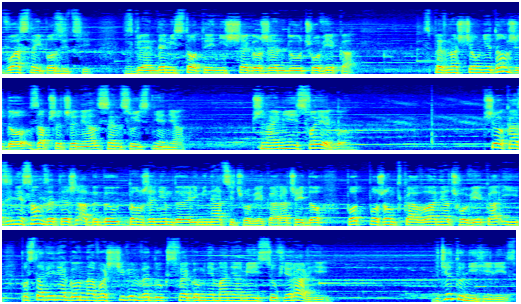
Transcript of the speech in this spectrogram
własnej pozycji, względem istoty niższego rzędu człowieka. Z pewnością nie dąży do zaprzeczenia sensu istnienia, przynajmniej swojego. Przy okazji nie sądzę też, aby był dążeniem do eliminacji człowieka, raczej do podporządkowania człowieka i postawienia go na właściwym według swego mniemania miejscu w hierarchii. Gdzie tu nihilizm?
